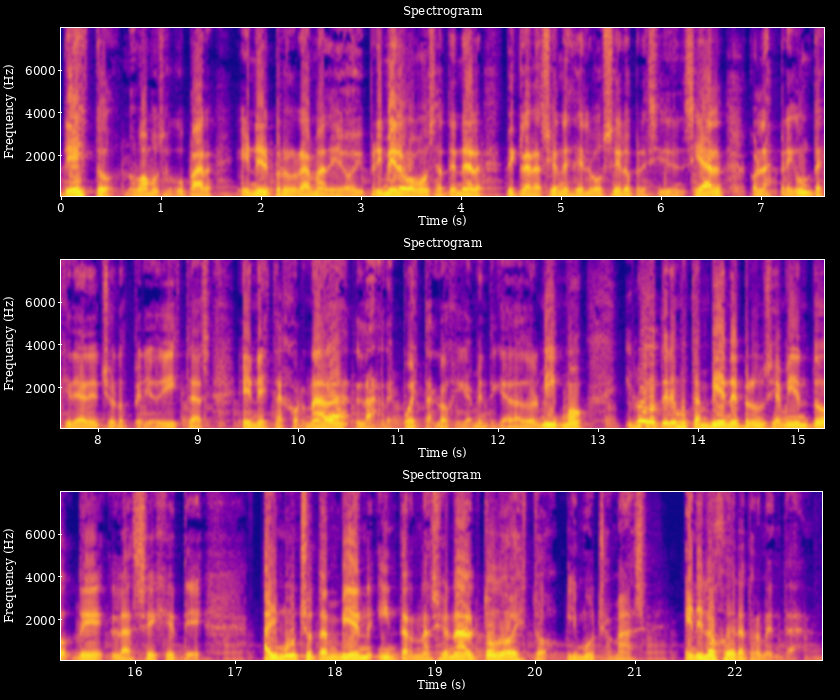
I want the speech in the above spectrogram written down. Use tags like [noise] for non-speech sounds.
De esto nos vamos a ocupar en el programa de hoy. Primero vamos a tener declaraciones del vocero presidencial con las preguntas que le han hecho los periodistas en esta jornada, las respuestas lógicamente que ha dado el mismo, y luego tenemos también el pronunciamiento de la CGT. Hay mucho también internacional, todo esto y mucho más en el ojo de la tormenta.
